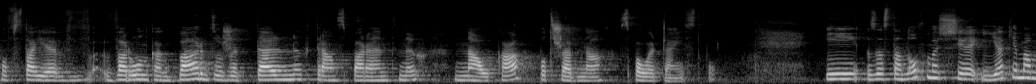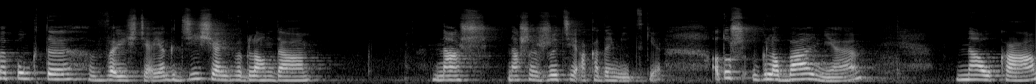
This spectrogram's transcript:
powstaje w warunkach bardzo rzetelnych, transparentnych nauka potrzebna społeczeństwu. I zastanówmy się, jakie mamy punkty wyjścia, jak dzisiaj wygląda nasz, nasze życie akademickie. Otóż globalnie nauka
